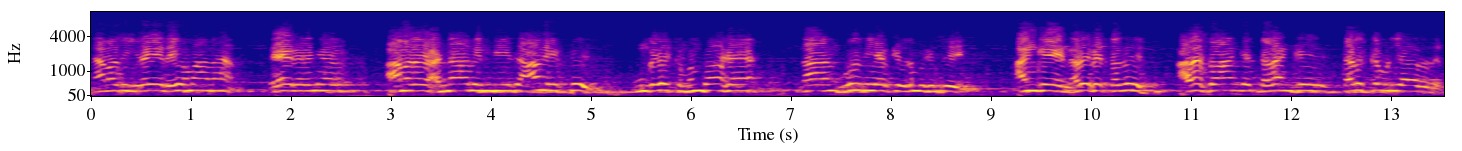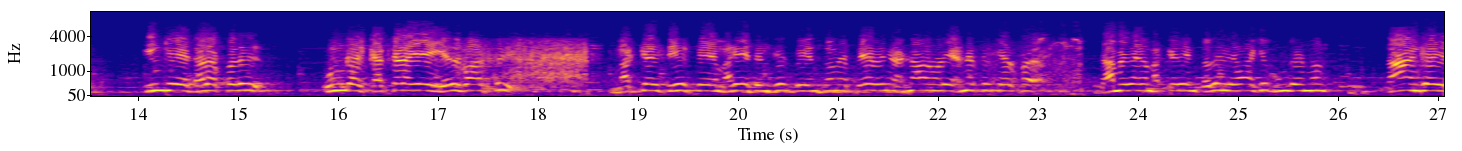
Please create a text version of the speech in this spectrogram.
நமது இளைய தெய்வமான பேரறிஞர் அமரர் அண்ணாவின் மீது ஆணையிட்டு உங்களுக்கு முன்பாக நான் உறுதியேற்க விரும்புகின்றேன். அங்கே நடைபெற்றது அரசாங்க தடங்கு தடுக்க முடியாதது. இங்கே நடப்பது உங்கள் கட்டளையை எதிர்பார்த்து மக்கள் தீர்ப்பே மகேசன் தீர்ப்பு என்று சொன்ன பேரறிஞர் அண்ணாவினுடைய எண்ணத்திற்கேற்ப தமிழக மக்களின் பிரதிநிதிகளாகி உங்கள் முன் நாங்கள்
